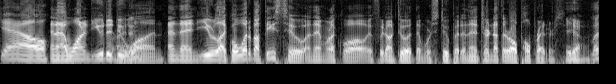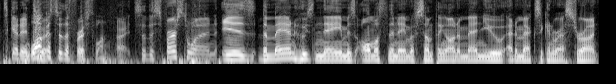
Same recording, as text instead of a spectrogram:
gal, and I wanted you to do one, and then you were like, "Well, what about these two? And then we're like, "Well, if we don't do it, then we're stupid." And then it turned out they're all pulp writers. Yeah, let's get into it. Walk it. us through the first one. All right, so this first one is the man whose name is almost the name of something on a menu at a Mexican restaurant.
